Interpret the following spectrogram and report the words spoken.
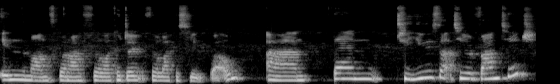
in the month when I feel like I don't feel like I sleep well. And then to use that to your advantage,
